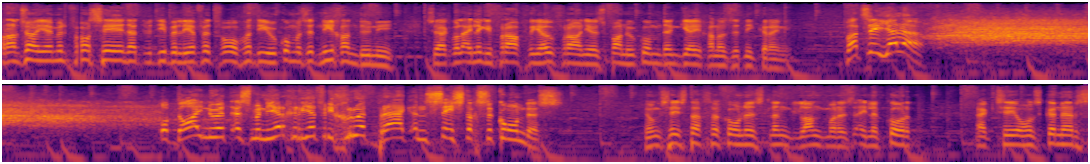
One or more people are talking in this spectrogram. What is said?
Fransja, jy moet vir ons sê dat wat jy beleef het vanoggend, hoekom ons dit nie gaan doen nie. So ek wil eintlik die vraag vir jou vra aan jou span, hoekom dink jy gaan ons dit nie kry nie? Wat sê julle? Op daai noot is meneer gereed vir die groot brag in 60 sekondes. Jong 60 sekondes klink lank, maar is eintlik kort. Ek sê ons kinders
